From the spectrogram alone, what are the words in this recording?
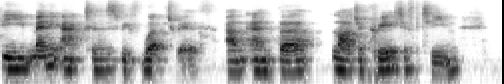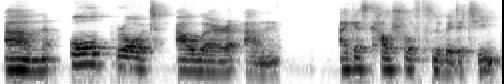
the many actors we've worked with um, and the larger creative team um, all brought our, um, I guess, cultural fluidity.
